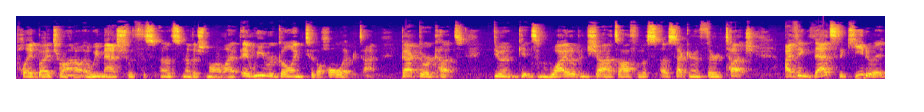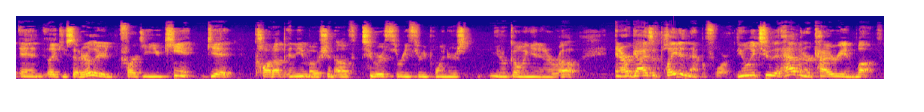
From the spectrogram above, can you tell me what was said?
played by Toronto, and we matched with this, uh, another smaller lineup, and we were going to the hole every time, backdoor cuts, doing getting some wide open shots off of a second or third touch. I think that's the key to it, and like you said earlier, Farkey, you can't get caught up in the emotion of two or three three pointers, you know, going in in a row. And our guys have played in that before. The only two that haven't are Kyrie and Love.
